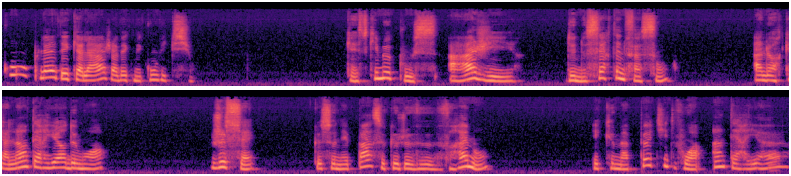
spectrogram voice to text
complet décalage avec mes convictions? Qu'est-ce qui me pousse à agir d'une certaine façon alors qu'à l'intérieur de moi, je sais que ce n'est pas ce que je veux vraiment et que ma petite voix intérieure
